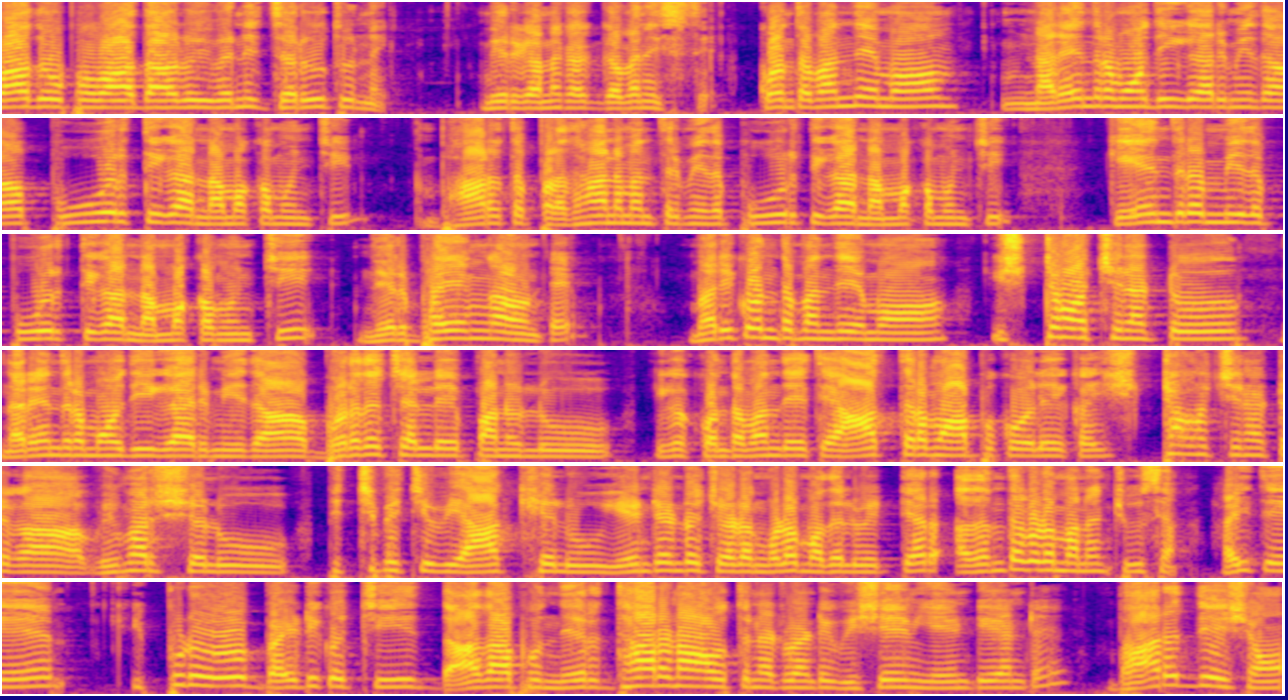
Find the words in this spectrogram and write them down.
వాదోపవాదాలు ఇవన్నీ జరుగుతున్నాయి. మీరు కనుక గమనిస్తే కొంతమంది ఏమో నరేంద్ర మోదీ గారి మీద పూర్తిగా నమ్మకం ఉంచి భారత ప్రధానమంత్రి మీద పూర్తిగా నమ్మకం ఉంచి కేంద్రం మీద పూర్తిగా నమ్మకం ఉంచి నిర్భయంగా ఉంటే మరికొంతమంది ఏమో ఇష్టం వచ్చినట్టు నరేంద్ర మోదీ గారి మీద బురద చల్లే పనులు ఇక కొంతమంది అయితే ఆత్రం ఆపుకోలేక ఇష్టం వచ్చినట్టుగా విమర్శలు పిచ్చి పిచ్చి వ్యాఖ్యలు ఏంటంటో చేయడం కూడా మొదలు పెట్టారు అదంతా కూడా మనం చూసాం అయితే ఇప్పుడు బయటకు వచ్చి దాదాపు నిర్ధారణ అవుతున్నటువంటి విషయం ఏంటి అంటే భారతదేశం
